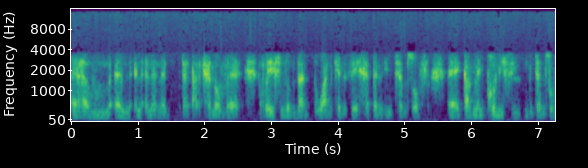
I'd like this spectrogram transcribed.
um, and, and, and, and that kind of uh, racism that one can say happen in terms of uh, government policy, in terms of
